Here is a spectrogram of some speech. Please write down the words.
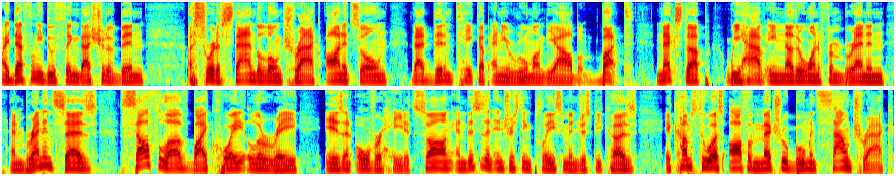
I definitely do think that should have been a sort of standalone track on its own that didn't take up any room on the album. But next up, we have another one from Brennan, and Brennan says Self Love by Coi Leray is an overhated song, and this is an interesting placement just because it comes to us off of Metro Boomin's soundtrack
